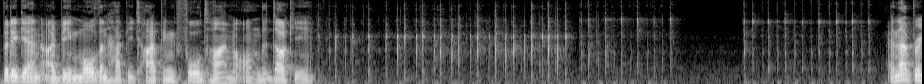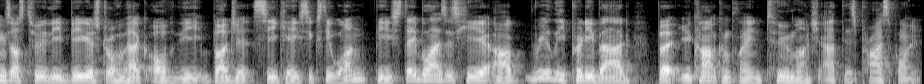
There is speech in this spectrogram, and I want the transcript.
but again I'd be more than happy typing full time on the Ducky. And that brings us to the biggest drawback of the budget CK61. The stabilizers here are really pretty bad, but you can't complain too much at this price point.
